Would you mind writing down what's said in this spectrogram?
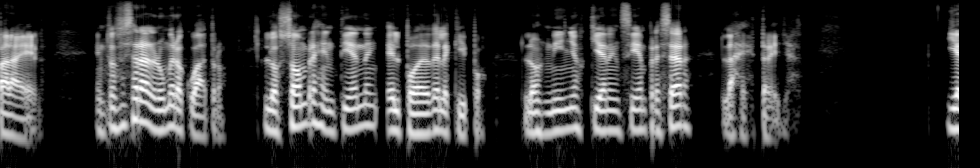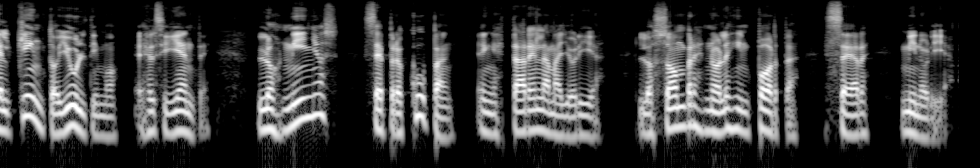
para él. Entonces era la número cuatro. Los hombres entienden el poder del equipo. Los niños quieren siempre ser las estrellas. Y el quinto y último es el siguiente. Los niños se preocupan en estar en la mayoría. Los hombres no les importa ser minoría.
